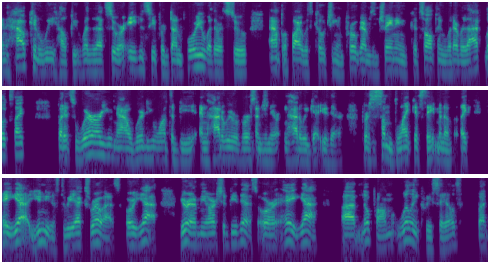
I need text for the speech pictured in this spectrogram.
and how can we help you? Whether that's through our agency for done for you whether it's through amplify with coaching and programs and training and consulting whatever that looks like but it's where are you now? Where do you want to be? And how do we reverse engineer? And how do we get you there? Versus some blanket statement of like hey yeah you need a 3x roas or yeah your mer should be this or hey yeah uh, no problem we'll increase sales but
